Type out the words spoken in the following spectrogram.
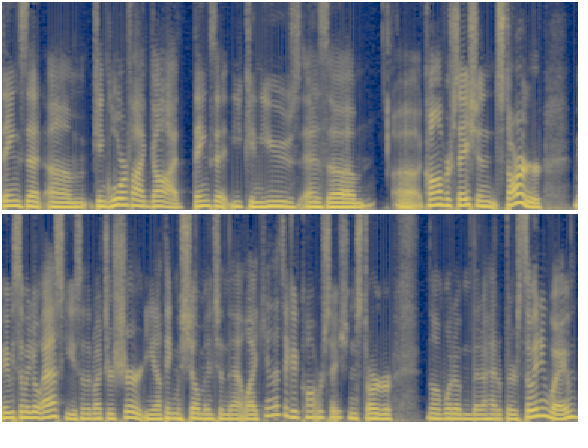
things that um, can glorify God, things that you can use as a, a, conversation starter. Maybe somebody will ask you something about your shirt. You know, I think Michelle mentioned that. Like, yeah, that's a good conversation starter. on One of them that I had up there. So anyway,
